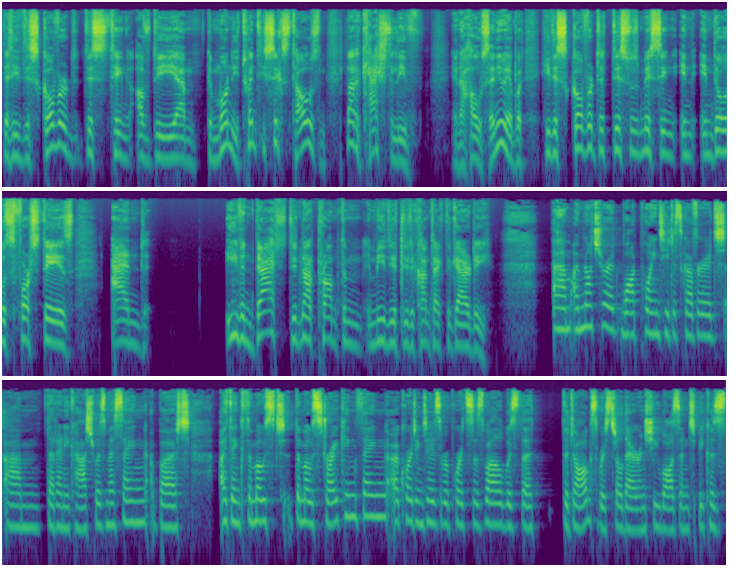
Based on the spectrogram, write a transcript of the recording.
that he discovered this thing of the, um, the money, 26,000, a lot of cash to leave in a house anyway, but he discovered that this was missing in, in those first days. And even that did not prompt him immediately to contact the Gardaí. Um, I'm not sure at what point he discovered um, that any cash was missing, but I think the most the most striking thing, according to his reports as well, was that the dogs were still there and she wasn't because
